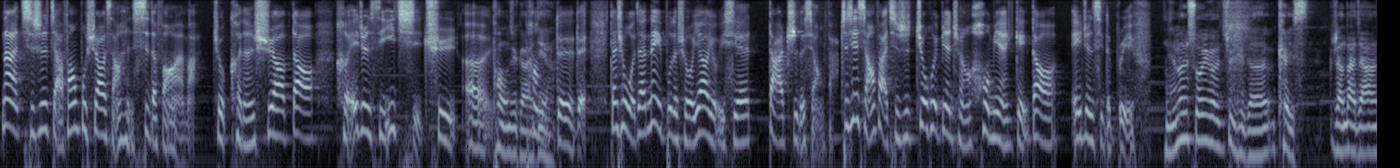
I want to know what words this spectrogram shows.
那其实甲方不需要想很细的方案嘛，就可能需要到和 agency 一起去呃碰这个 idea，对对对。但是我在内部的时候要有一些。大致的想法，这些想法其实就会变成后面给到 agency 的 brief。你能不能说一个具体的 case，让大家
